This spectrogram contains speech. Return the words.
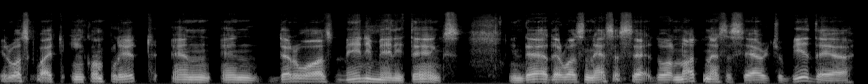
it was quite incomplete and and there was many many things in there that was necessary were not necessary to be there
